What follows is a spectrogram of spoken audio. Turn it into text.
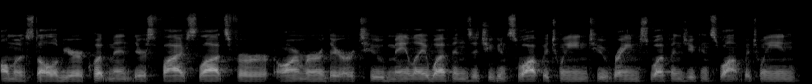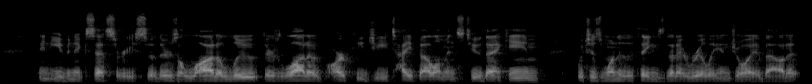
almost all of your equipment. There's five slots for armor. There are two melee weapons that you can swap between, two ranged weapons you can swap between, and even accessories. So there's a lot of loot. There's a lot of RPG type elements to that game, which is one of the things that I really enjoy about it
